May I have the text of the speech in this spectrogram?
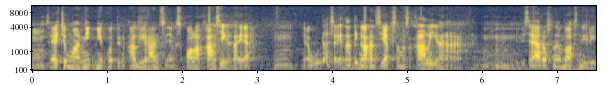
Hmm. saya cuma ng- ngikutin aliran yang sekolah kasih ke saya. Hmm. Ya udah saya nanti nggak akan siap sama sekali. Nah, Mhm. jadi saya harus menambah sendiri.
